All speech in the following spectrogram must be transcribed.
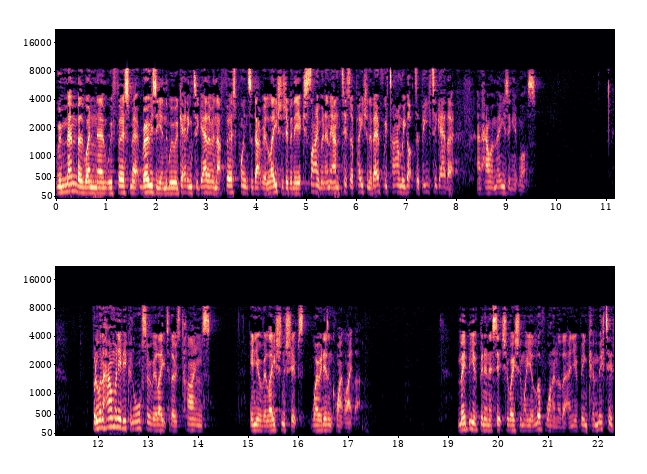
remember when uh, we first met Rosie and we were getting together and that first points of that relationship and the excitement and the anticipation of every time we got to be together and how amazing it was. But I wonder how many of you can also relate to those times in your relationships where it isn't quite like that? Maybe you've been in a situation where you love one another and you've been committed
